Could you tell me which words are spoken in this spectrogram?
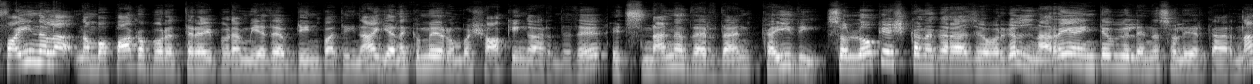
ஃபைனலாக நம்ம பார்க்க போகிற திரைப்படம் எது அப்படின்னு பார்த்தீங்கன்னா எனக்குமே ரொம்ப ஷாக்கிங்காக இருந்தது. It's none other than Kaithi. So Lokesh Kanagaraj அவர்கள் நிறைய இன்டர்வியூவில் என்ன சொல்லியிருக்காருன்னா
